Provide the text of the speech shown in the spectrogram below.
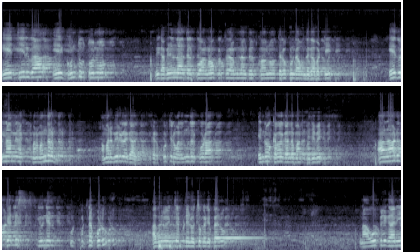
ఏ తీరుగా ఏ గొంతుతోనూ మీకు అభినందనలు తెలుపుకోవాలనో కొత్త అభినందనలు తెలుసుకోవాలనో తెలియకుండా ఉంది కాబట్టి ఏదున్నా మన- మనమందరం అమరవీరులే కాదు ఇక్కడ కూర్చున్న వారందరూ కూడా ఎన్నో కలలు కన్నమాట నిజమే. ఆనాడు జర్నలిస్ట్ యూనియన్ పుట్టినప్పుడు అభినందించినప్పుడు నేను వచ్చి ఒకటి చెప్పాను నా ఊపిరి కానీ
